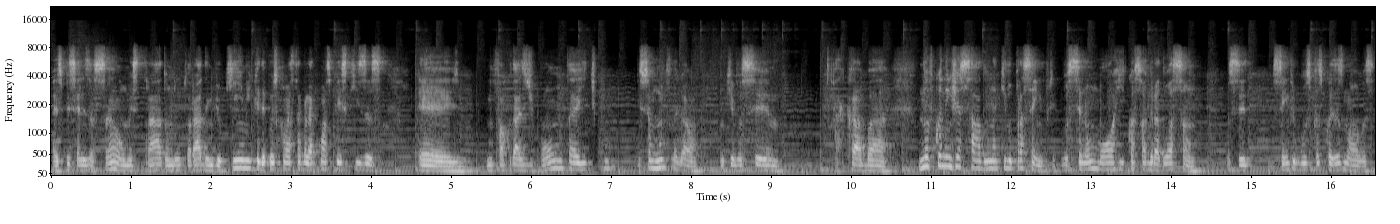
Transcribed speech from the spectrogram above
eh, especialização, um mestrado, um doutorado em bioquímica, e depois começa a trabalhar com umas pesquisas é, em faculdades de ponta, e tipo, isso é muito legal, porque você acaba não ficando engessado naquilo para sempre. Você não morre com a sua graduação. Você sempre busca as coisas novas.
